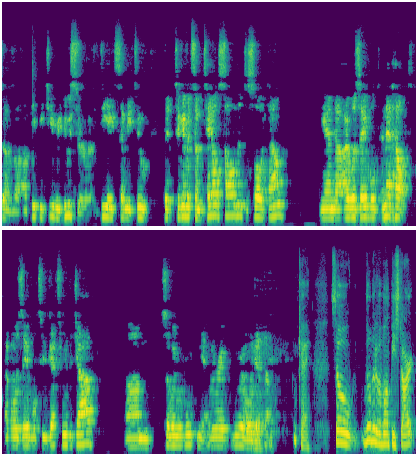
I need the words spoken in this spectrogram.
of a PPG reducer, D872, to, to, give it some tail solvent to slow it down. And uh, I was able, and that helped. I was able to get through the job. Um, so we were, we, yeah, we were, we were able to get it done. Okay, so a little bit of a bumpy start,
